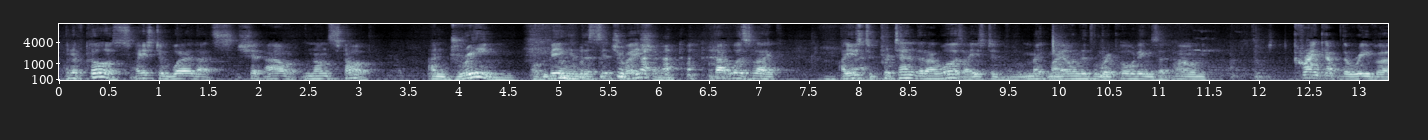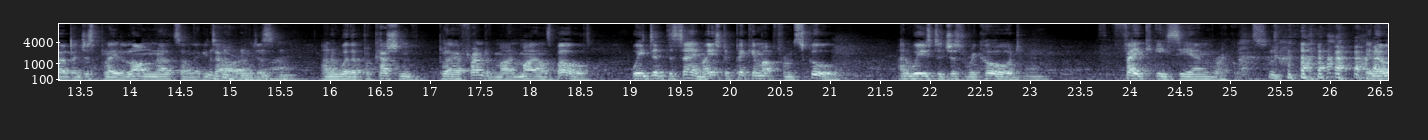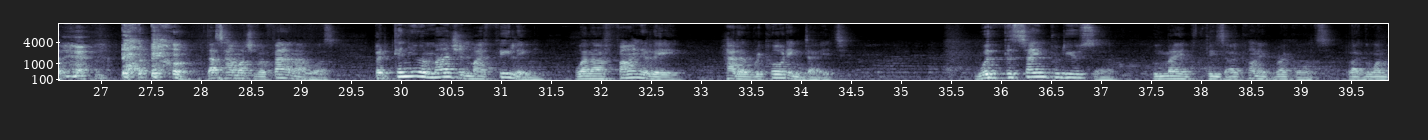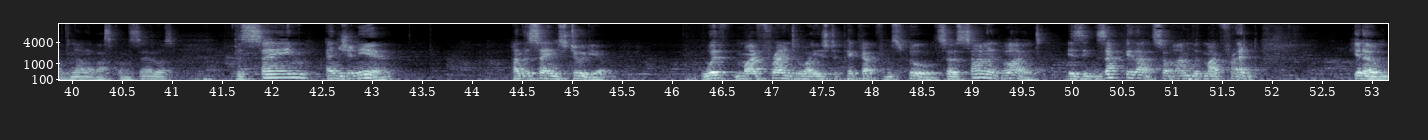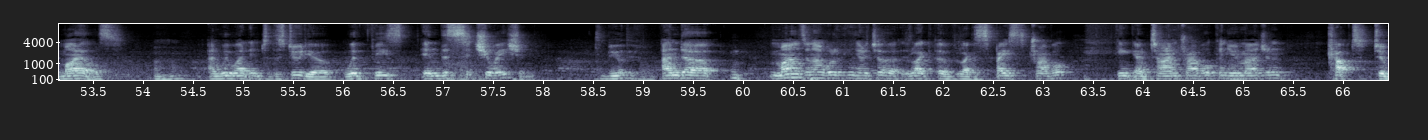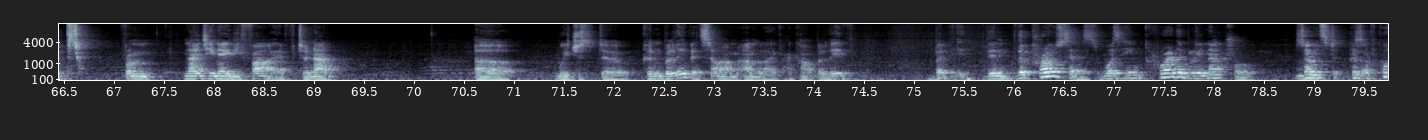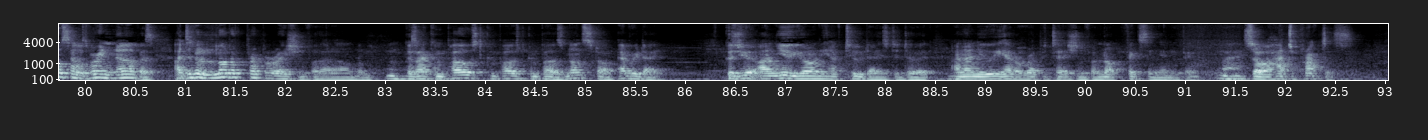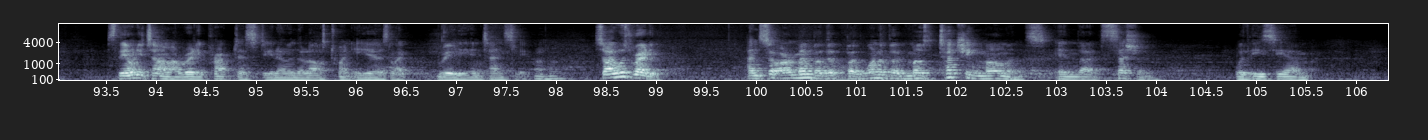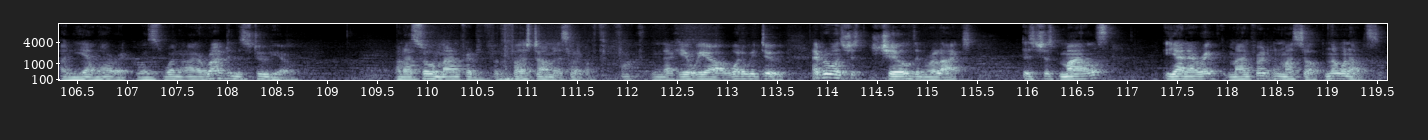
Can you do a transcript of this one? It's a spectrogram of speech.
And of course, I used to wear that shit out non-stop and dream of being in this situation. that was like, I used to pretend that I was. I used to make my own little recordings at home, crank up the reverb and just play long notes on the guitar and just and with a percussion player friend of mine, Miles Bould, we did the same. I used to pick him up from school, and we used to just record fake ECM records. you know, that's how much of a fan I was. But can you imagine my feeling when I finally had a recording date with the same producer who made these iconic records, like the one with Nana Vasconcelos, the same engineer, and the same studio, with my friend who I used to pick up from school. So Silent Light is exactly that. So I'm with my friend, you know, Miles, and we went into the studio with these in this situation. It's beautiful. And uh, Miles and I were looking at each other like a, like a space travel, time travel. Can you imagine? Cut to from 1985 to now. Uh, we just uh, couldn't believe it. So I'm, I'm like, I can't believe. But it, the, the process was incredibly natural. So it's because of course I was very nervous. I did a lot of preparation for that album mm-hmm. because I composed, composed, composed non-stop every day. Because I knew you only have two days to do it, and I knew he had a reputation for not fixing anything. Right. So I had to practice. It's the only time I really practiced, you know, in the last 20 years, like really intensely. Mm-hmm. So I was ready. And so I remember that, but one of the most touching moments in that session with ECM and Jan Erik was when I arrived in the studio and I saw Manfred for the first time. And it's like, oh, fuck, now here we are. What do we do? Everyone's just chilled and relaxed. It's just Miles, Jan Erik, Manfred, and myself. No one else.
